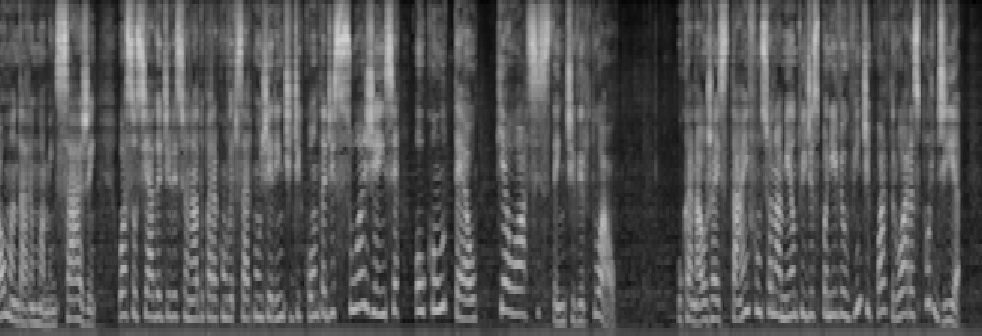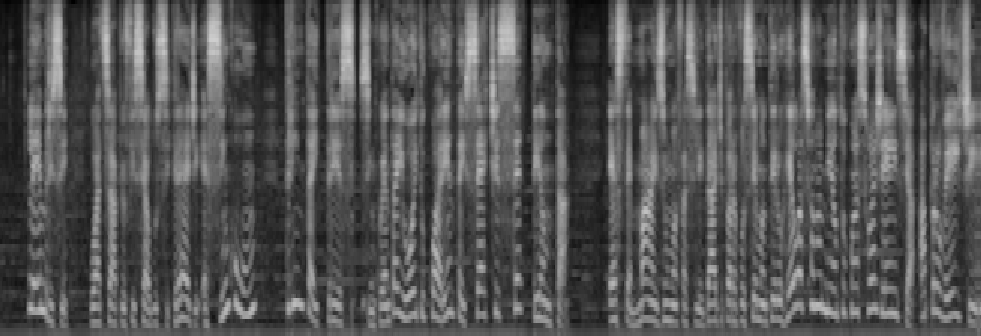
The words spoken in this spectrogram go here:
Ao mandar uma mensagem, o associado é direcionado para conversar com o gerente de conta de sua agência ou com o TEL, que é o assistente virtual. O canal já está em funcionamento e disponível 24 horas por dia. Lembre-se, o WhatsApp oficial do Sicredi é 51 33 58 47 70. Esta é mais uma facilidade para você manter o relacionamento com a sua agência. Aproveite!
